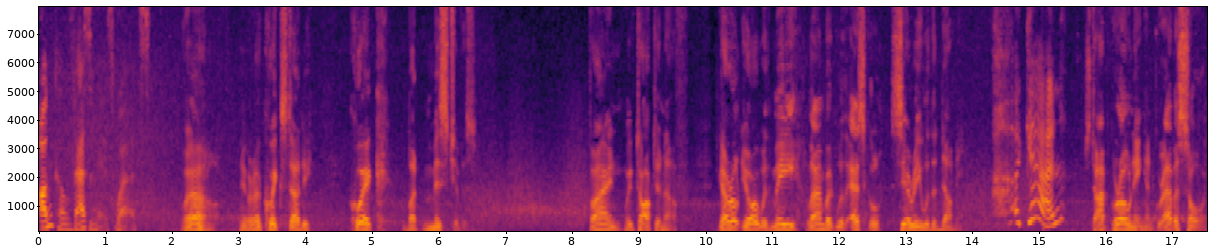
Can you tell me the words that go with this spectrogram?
Uncle Vesemir's words. Well, you're a quick study. Quick, but mischievous. Fine, we've talked enough. Geralt, you're with me, Lambert with Eskel, Ciri with the dummy. Again? Stop groaning and grab a sword.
